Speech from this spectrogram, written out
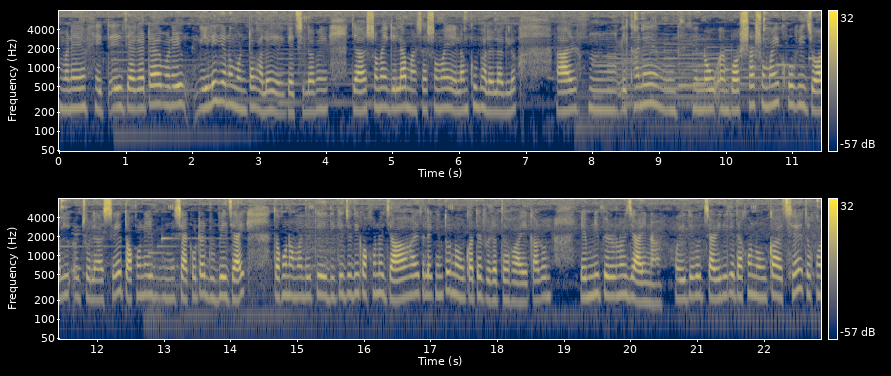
মানে এই জায়গাটা মানে এলেই যেন মনটা ভালো হয়ে গেছিল। আমি যাওয়ার সময় গেলাম আসার সময় এলাম খুব ভালো লাগল। আর এখানে নৌ, বর্ষার সময় খুবই জল চলে আসে, তখন এই স্যাকোটা ডুবে যায়। তখন আমাদেরকে এদিকে যদি কখনো যাওয়া হয়, তাহলে কিন্তু নৌকাতে পেরোতে হয়, কারণ এমনি পেরোনো যায় না। ওই দেখো, চারিদিকে দেখো নৌকা আছে, তখন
